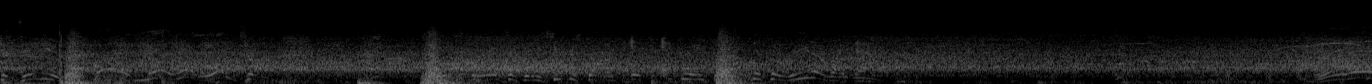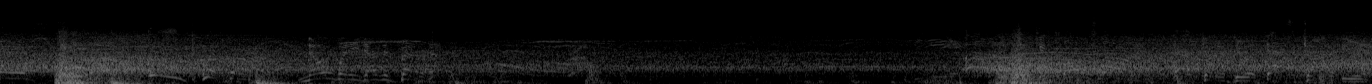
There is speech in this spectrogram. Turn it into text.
continues. Oh, man, what a leg drop. Admiration for these superstars is echoing throughout this arena right now. There it is. Boom, clipper. Nobody does it better. That's got to do it. That's got to be it.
